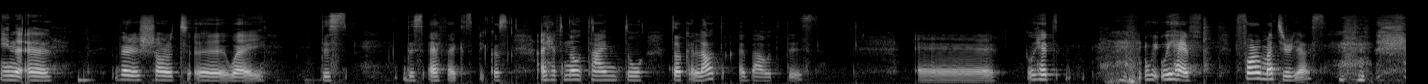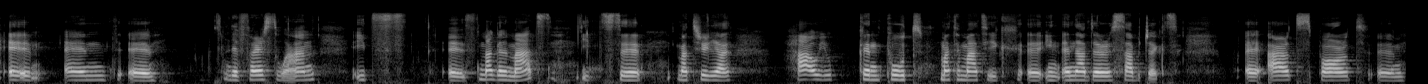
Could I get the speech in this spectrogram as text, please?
in a very short uh, way this this effects because I have no time to talk a lot about this. We had we, we, have four materials um, and uh, the first one it's uh, smuggle maths it's a material how you can put mathematics uh, in another subject uh, art sport um,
